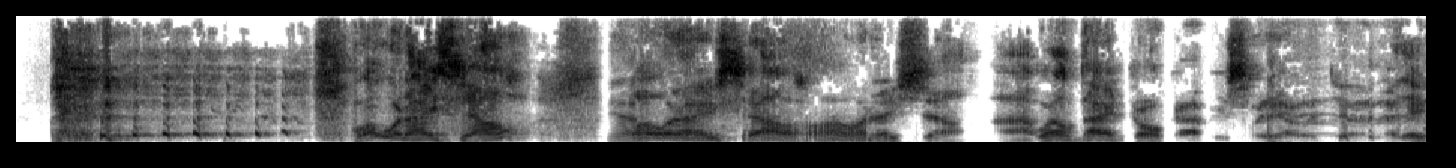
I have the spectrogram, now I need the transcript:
what would I sell? Yeah, What would I sell? What would I sell? Uh, well, Diet Coke, obviously. I would. Uh, they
